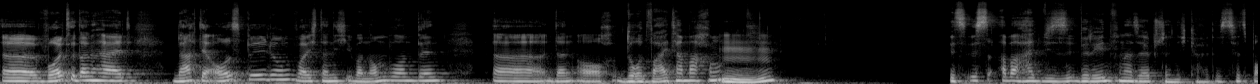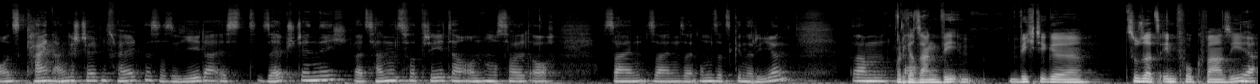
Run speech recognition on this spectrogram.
Äh, wollte dann halt nach der Ausbildung, weil ich dann nicht übernommen worden bin, äh, dann auch dort weitermachen. Mhm. Es ist aber halt, wir, reden von der Selbstständigkeit. Es ist jetzt bei uns kein Angestelltenverhältnis. Also jeder ist selbstständig als Handelsvertreter und muss halt auch sein, sein, sein Umsatz generieren. Ähm, Wollte ich gerade sagen, wi wichtige Zusatzinfo quasi. Ja,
